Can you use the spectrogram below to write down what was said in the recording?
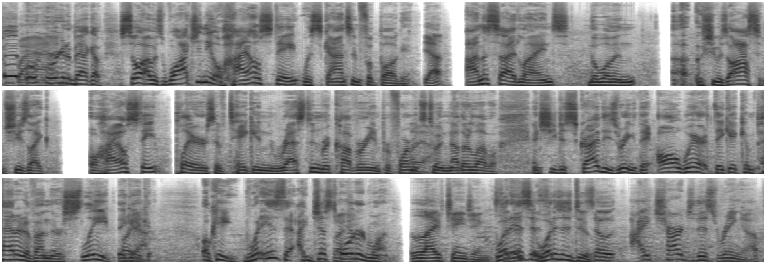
Wow. We're, we're gonna back up. So I was watching the Ohio State Wisconsin football game. Yep. On the sidelines, the woman, uh, she was awesome. She's like. Ohio State players have taken rest and recovery and performance Oh, yeah. to another level. And she described these rings. They all wear it. They get competitive on their sleep. They Oh, get. yeah. Okay, what is that? I just Buddy. ordered one. Life changing. What is it? What does it do? So I charge this ring up.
